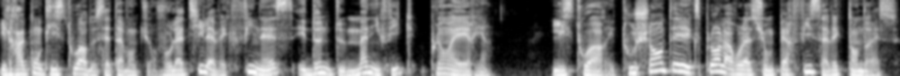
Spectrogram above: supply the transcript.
Il raconte l'histoire de cette aventure volatile avec finesse et donne de magnifiques plans aériens. L'histoire est touchante et explore la relation père-fils avec tendresse.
